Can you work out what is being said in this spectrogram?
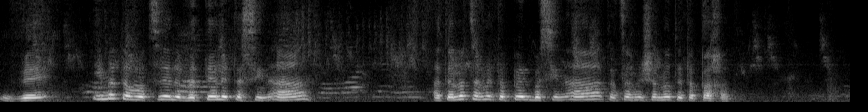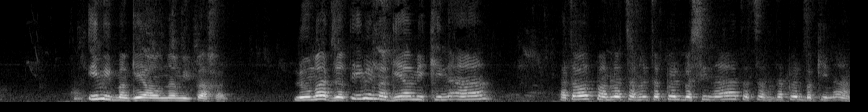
ואם אתה רוצה לבטל את השנאה, אתה לא צריך לטפל בשנאה, אתה צריך לשנות את הפחד. אם היא מגיעה אומנם מפחד. לעומת זאת, אם היא מגיעה מקנאה, אתה עוד פעם לא צריך לטפל בשנאה, אתה צריך לטפל בקנאה.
